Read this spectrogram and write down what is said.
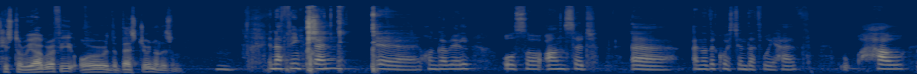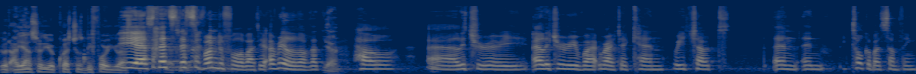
historiography or the best journalism. And I think then uh, Juan Gabriel also answered uh, another question that we had: how Good. I answered your questions before you asked. Yes, that's that's wonderful about you. I really love that. Yeah. How uh, literary a literary writer can reach out and and talk about something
